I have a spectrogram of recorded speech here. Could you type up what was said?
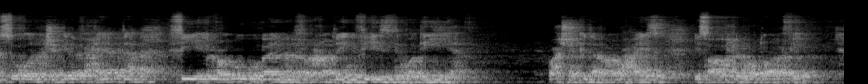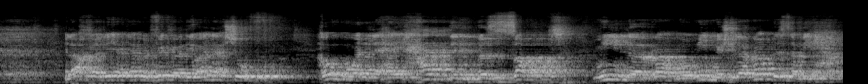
سوء عشان كده في حياتنا في حروب بين الفرقتين في ازدواجية وعشان كده الرب عايز يصلح الموضوع ده فيه. الأخ اللي جاب الفكرة دي وقال لك شوف هو اللي هيحدد بالظبط مين للرب ومين مش للرب الذبيحة.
